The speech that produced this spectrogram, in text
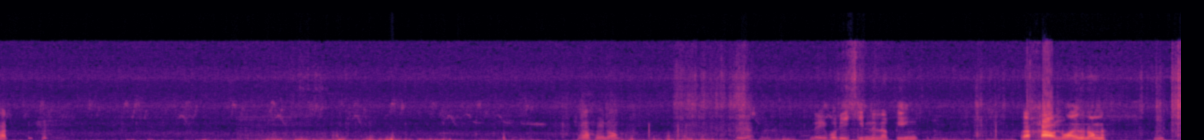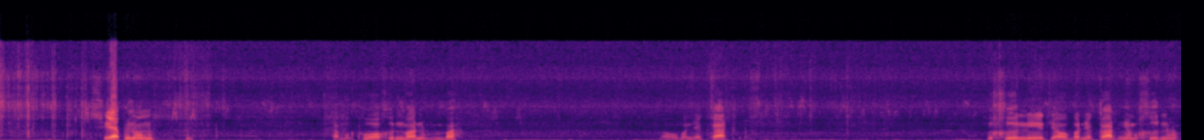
มัดเอาพี่น้องนี่แหละเลยพอดีกินนั่นละปิ้งปลาข้าวน้อยพี่น้องนะเสียบพี่น้องนะำหมกทั่วขึ้นบ้านบ้าเอาบรรยากาศเมื่อคืนนี้จะเอาบรรยากาศยามคืนนะ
